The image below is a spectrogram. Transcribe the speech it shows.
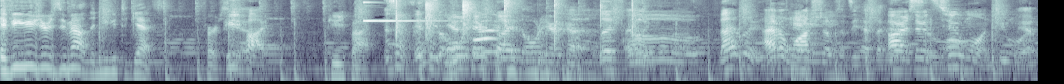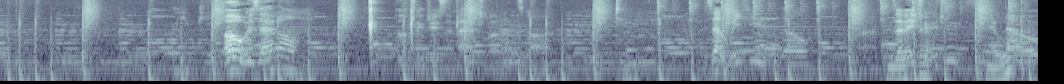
If you use your zoom out, then you get to guess first. PewDiePie. PewDiePie. It's a It's his Yep. old haircut. It's his old haircut. Let's I like- go. That look. I haven't watched him since he had the hair. Alright, so it's 2 long. 1. 2 1. Yeah. Are you kidding? Oh, is that, um. It looks like Jason Nash, but it's not. Is that Leafy? No. Is that H.H.? Nope. No.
